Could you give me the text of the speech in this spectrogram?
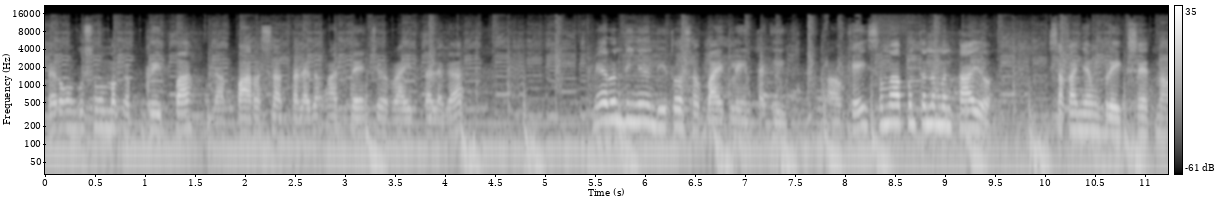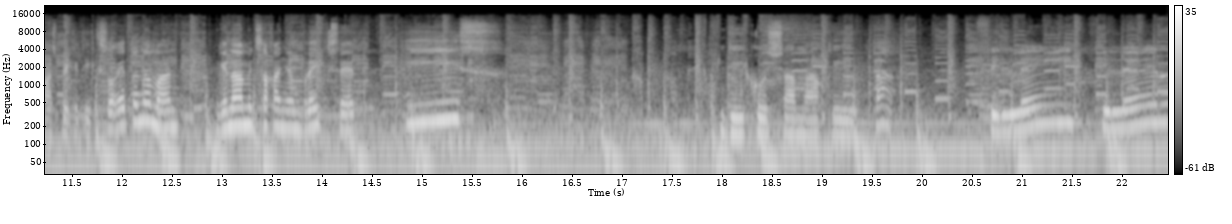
Pero kung gusto mo mag-upgrade pa na para sa talagang adventure ride talaga, meron din yan dito sa Bike Lane Taguig. Okay? So, mapunta naman tayo sa kanyang brake set, mga spaghetti. So, ito naman, ginamit sa kanyang brake set is hindi ko siya makita. Filet, filet,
